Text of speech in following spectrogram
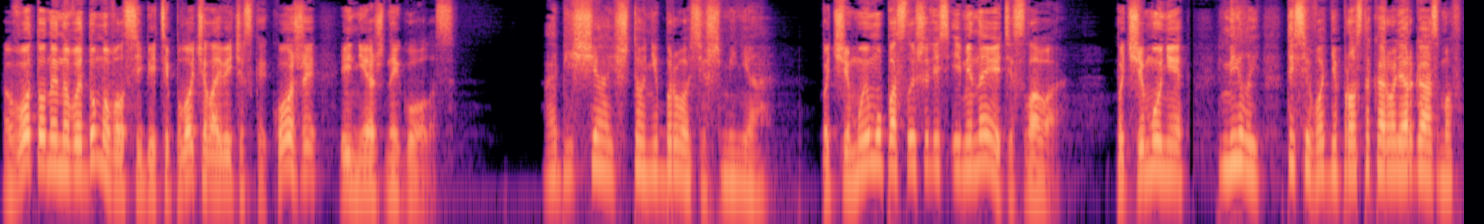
Вот он и навыдумывал себе тепло человеческой кожи и нежный голос. «Обещай, что не бросишь меня!» Почему ему послышались именно эти слова? Почему не «Милый, ты сегодня просто король оргазмов»?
